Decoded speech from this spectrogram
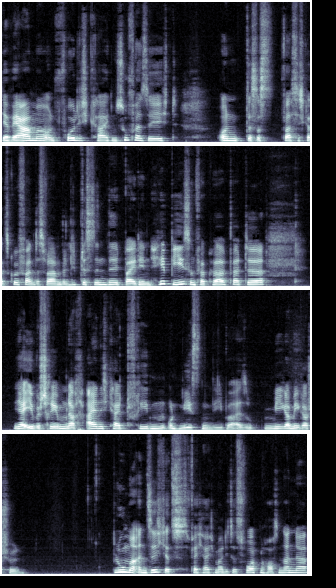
der Wärme und Fröhlichkeit und Zuversicht. Und das ist, was ich ganz cool fand, das war ein beliebtes Sinnbild bei den Hippies und verkörperte ja ihr Bestreben nach Einigkeit, Frieden und Nächstenliebe. Also mega, mega schön. Blume an sich, jetzt fächer ich mal dieses Wort noch auseinander.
